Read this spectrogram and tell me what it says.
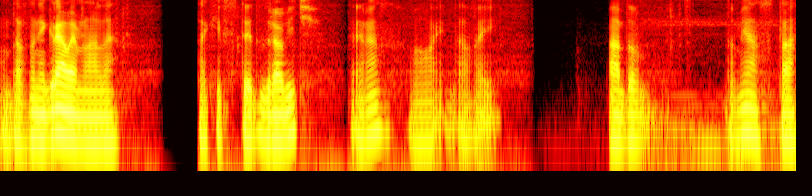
Dawno nie grałem, no ale taki wstyd zrobić. Teraz? Oj, dawaj. A, do, do miasta.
